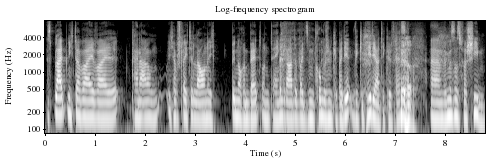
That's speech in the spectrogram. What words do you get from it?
es bleibt nicht dabei, weil, keine Ahnung, ich habe schlechte Laune, ich bin noch im Bett und hänge gerade bei diesem komischen Wikipedia- Wikipedia-Artikel fest. Ja. Ähm, wir müssen es verschieben.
